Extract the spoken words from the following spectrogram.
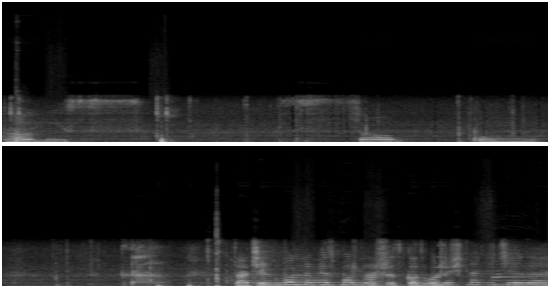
To jest... Sobo... Tak, dzień wolny, więc można wszystko odłożyć na niedzielę.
